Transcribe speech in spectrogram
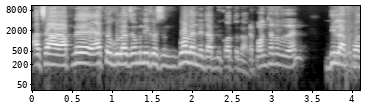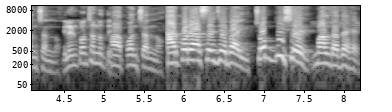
আচ্ছা আপনি এতগুলা যেমন করছেন বলেন এটা আপনি কত টাকা পঞ্চান্ন দেন? দিলাম পঞ্চান্ন। দিলেন পঞ্চান্নতে? হ্যাঁ পঞ্চান্ন। তারপরে আছে যে ভাই চব্বিশের মালটা দেখেন।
